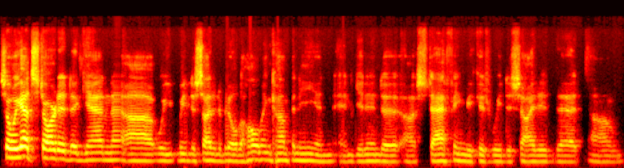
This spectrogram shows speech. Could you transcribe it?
So we got started again. Uh, we we decided to build a holding company and and get into uh, staffing because we decided that um,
